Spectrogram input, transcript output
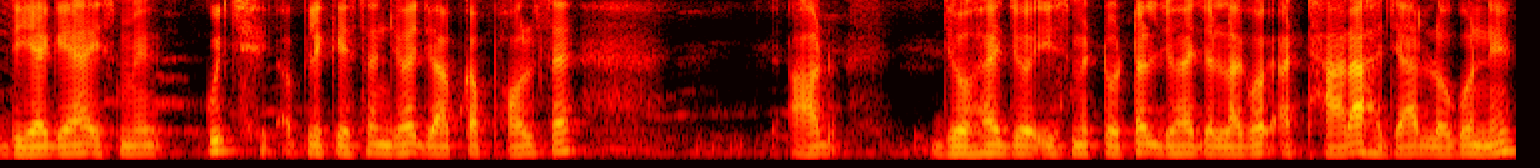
दिया गया है, इसमें कुछ एप्लीकेशन जो है, जो आपका फॉल्स है और जो है, जो इसमें टोटल जो है, जो लगभग अट्ठारह हज़ार लोगों ने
